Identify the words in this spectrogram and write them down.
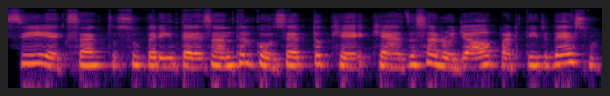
Sí, exacto, súper interesante el concepto que, has desarrollado a partir de eso.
